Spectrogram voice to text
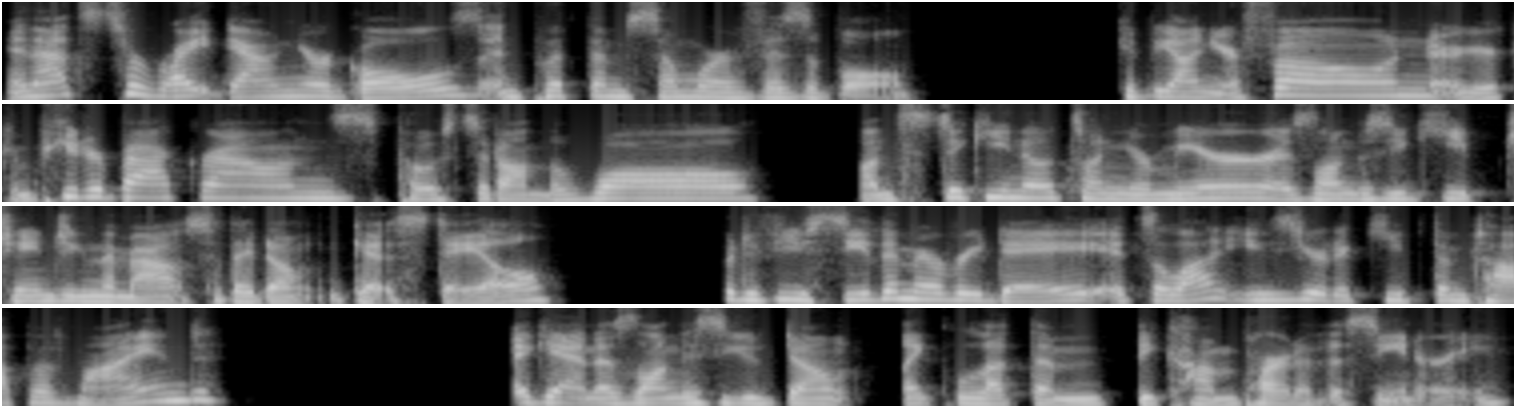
And that's to write down your goals and put them somewhere visible. It could be on your phone or your computer backgrounds, posted on the wall, on sticky notes on your mirror as long as you keep changing them out so they don't get stale. But if you see them every day, it's a lot easier to keep them top of mind. Again, as long as you don't like let them become part of the scenery.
